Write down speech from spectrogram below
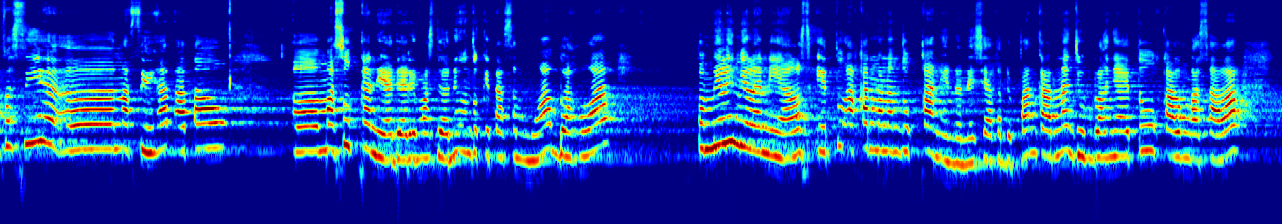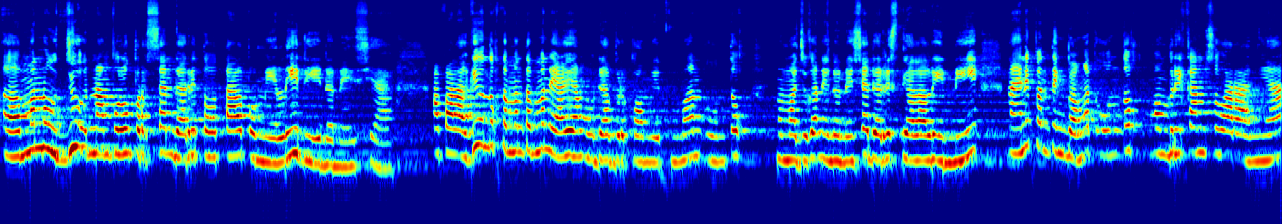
apa sih eh, nasihat atau eh, masukan ya dari Mas Dani untuk kita semua bahwa pemilih milenials itu akan menentukan Indonesia ke depan karena jumlahnya itu kalau nggak salah menuju 60% dari total pemilih di Indonesia. Apalagi untuk teman-teman ya yang udah berkomitmen untuk memajukan Indonesia dari segala lini. Nah, ini penting banget untuk memberikan suaranya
